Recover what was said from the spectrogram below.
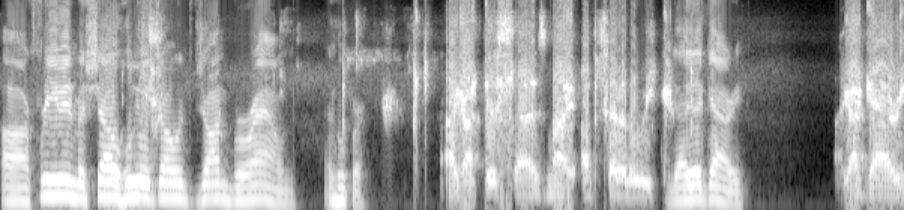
Uh, Freeman, Michel, Julio Jones, John Brown, and Hooper. I got this as my upset of the week. Yeah, yeah, Gary. I got Gary,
